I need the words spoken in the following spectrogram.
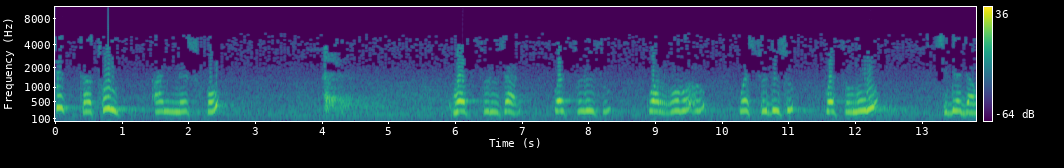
sittatun annisfu wahuluhaan wahulusu waalrubucu waasudusu waahumunu sideedan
